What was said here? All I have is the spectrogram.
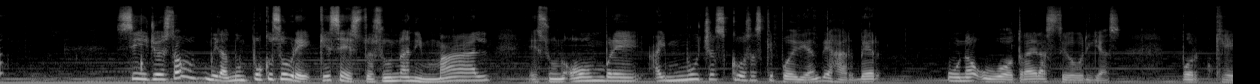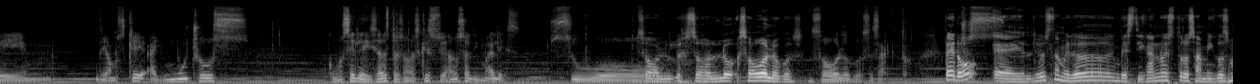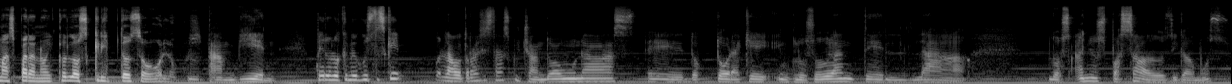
Sí, yo he estado mirando un poco sobre qué es esto. ¿Es un animal? ¿Es un hombre? Hay muchas cosas que podrían dejar ver una u otra de las teorías. Porque digamos que hay muchos... ¿Cómo se le dice a las personas que estudian los animales? Suo... Zool-. Zoólogos, exacto. Pero Muchos- eh, ellos también lo investigan nuestros amigos más paranoicos, los criptozoólogos. También. Pero lo que me gusta es que la otra vez estaba escuchando a una eh, doctora que incluso durante la, los años pasados, digamos,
